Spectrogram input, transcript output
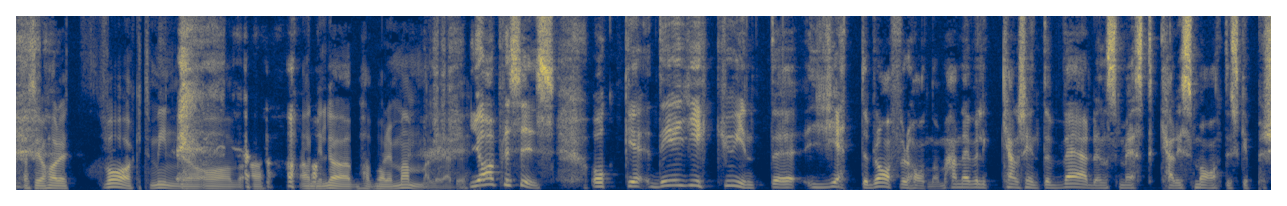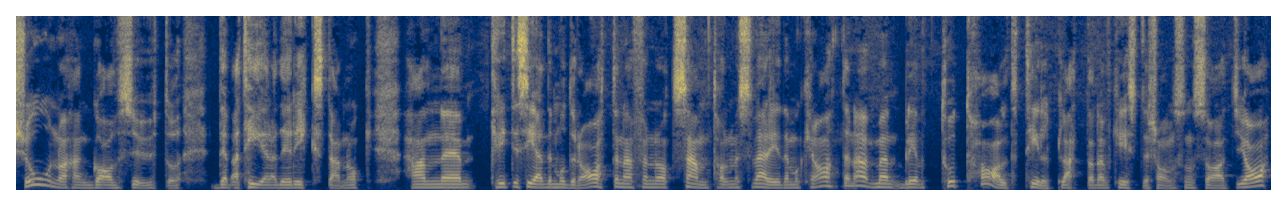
Alltså jag har ett svagt minne av att Annie Lööf har varit mammaledig. Ja, precis. Och eh, det gick ju inte jättebra för honom. Han är väl kanske inte världens mest karismatiska person och han gav sig ut och debatterade i riksdagen och han eh, kritiserade Moderaterna för något samtal med Sverigedemokraterna, men blev totalt tillplattad av Kristersson som sa att ja,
